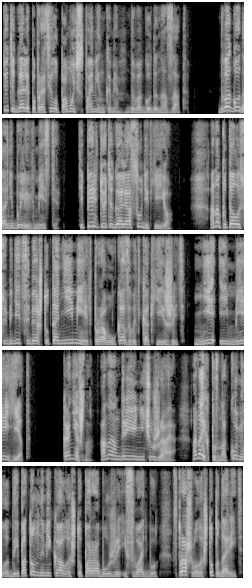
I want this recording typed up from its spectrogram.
тетя Галя попросила помочь с поминками два года назад. Два года они были вместе. Теперь тетя Галя осудит ее. Она пыталась убедить себя, что та не имеет права указывать, как ей жить. Не имеет. Конечно, она Андрею не чужая. Она их познакомила, да и потом намекала, что пора бы уже и свадьбу. Спрашивала, что подарить.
